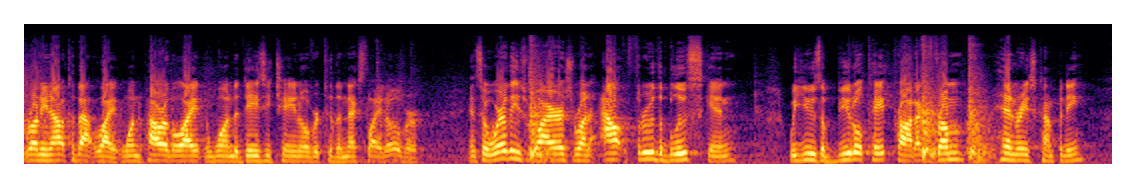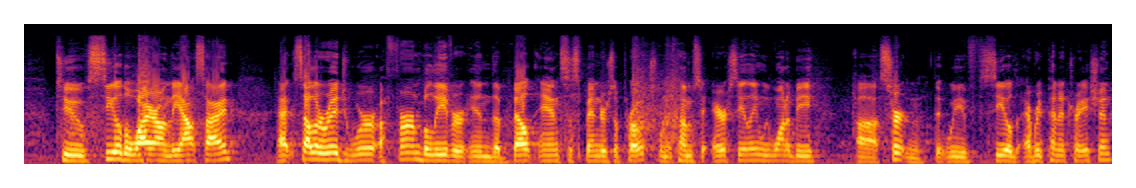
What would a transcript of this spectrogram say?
running out to that light, one to power the light and one to daisy chain over to the next light over. And so where these wires run out through the Blueskin, we use a butyl tape product from Henry's company to seal the wire on the outside. At Cellar Ridge, we're a firm believer in the belt and suspenders approach. When it comes to air sealing, we want to be uh, certain that we've sealed every penetration.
